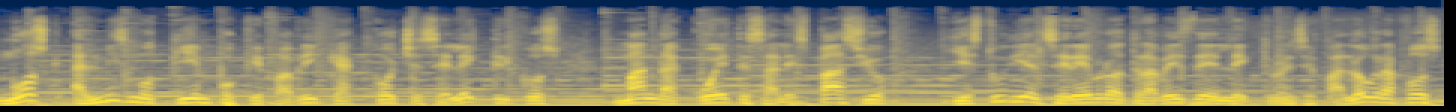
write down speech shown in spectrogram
Musk, al mismo tiempo que fabrica coches eléctricos, manda cohetes al espacio y estudia el cerebro a través de electroencefalógrafos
